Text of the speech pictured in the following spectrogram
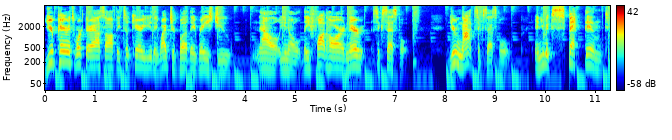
Your parents worked their ass off, they took care of you, they wiped your butt, they raised you. Now, you know, they fought hard and they're successful. You're not successful and you expect them to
